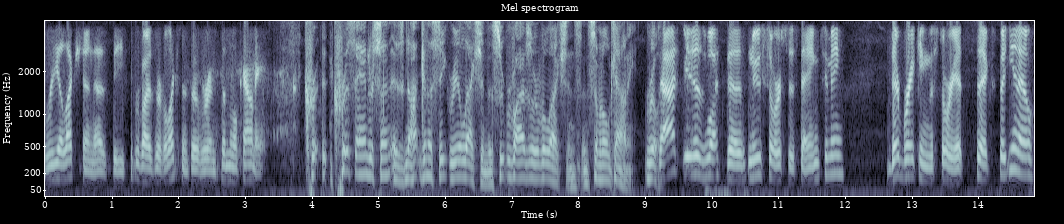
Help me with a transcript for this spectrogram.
reelection as the supervisor of elections over in Seminole County. Chris Anderson is not going to seek reelection, the supervisor of elections in Seminole County. Really? That is what the news source is saying to me. They're breaking the story at six, but you know,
